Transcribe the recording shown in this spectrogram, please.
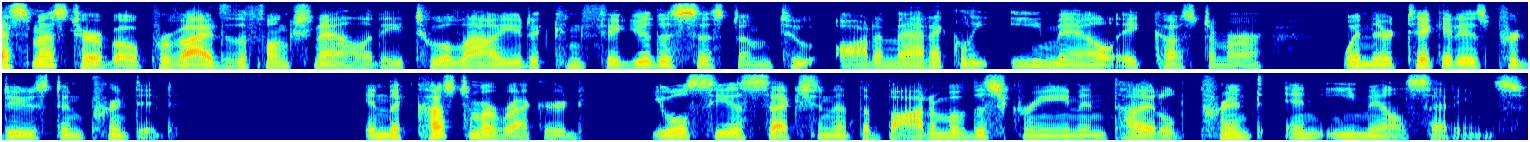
SMSTurbo provides the functionality to allow you to configure the system to automatically email a customer when their ticket is produced and printed. In the customer record, you will see a section at the bottom of the screen entitled Print and Email Settings.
